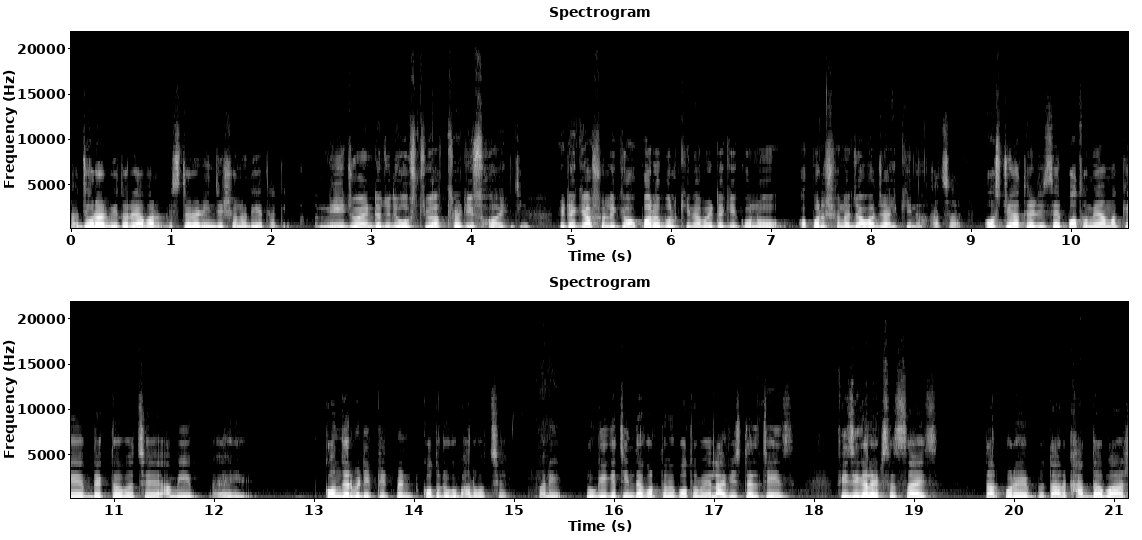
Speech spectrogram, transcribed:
জোড়ার ভিতরে আবার স্টেরয়েড ইঞ্জেকশনও দিয়ে থাকি। নি জয়েন্টে যদি অস্ট্রিওআর্থ্রাইটিস হয় জি। এটা কি আসলে কি অপারেবল কিনা বা এটা কি কোনো অপারেশনে যাওয়া যায় কিনা? আচ্ছা অস্টিওআর্থ্রাইটিসের প্রথমে আমাকে দেখতে হবে হচ্ছে আমি এই কনজারভেটিভ ট্রিটমেন্ট কতটুকু ভালো হচ্ছে। মানে রোগীকে চিন্তা করতে হবে প্রথমে লাইফস্টাইল চেঞ্জ ফিজিক্যাল এক্সারসাইজ তারপরে তার খাদ্যাভ্যাস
